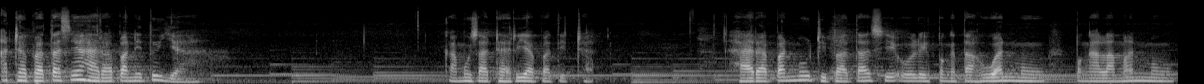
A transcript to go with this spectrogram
Ada batasnya harapan itu ya. Kamu sadari apa tidak? Harapanmu dibatasi oleh pengetahuanmu, pengalamanmu,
